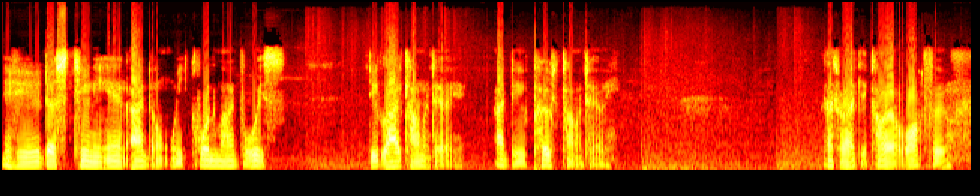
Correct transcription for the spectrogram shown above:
if you're just tuning in, I don't record my voice. Do live commentary. I do post commentary. That's where I get caught at a walkthrough.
